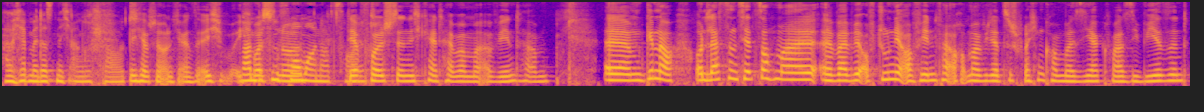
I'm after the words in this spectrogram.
Aber ich habe mir das nicht angeschaut. Ich habe es mir auch nicht angesehen. Ich, ich War ein wollte bisschen nur vor meiner Zeit. der Vollständigkeit halber mal erwähnt haben. Ähm, genau. Und lasst uns jetzt noch mal, äh, weil wir auf Junior auf jeden Fall auch immer wieder zu sprechen kommen, weil sie ja quasi wir sind.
